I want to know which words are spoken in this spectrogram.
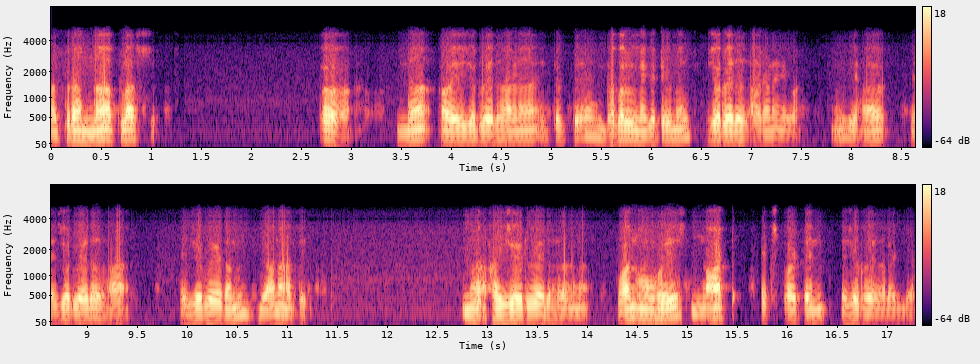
अत्र न प्लस् न यजुर्वेदधारण इत्युक्ते डबल् नेगेटिव् मीन्स् यजुर्वेदधारण एव। यः यजुर्वेदधा, यजुर्वेदं जानाति। न यजुर्वेदधारण one who is not expert in यजुर्वेद like the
